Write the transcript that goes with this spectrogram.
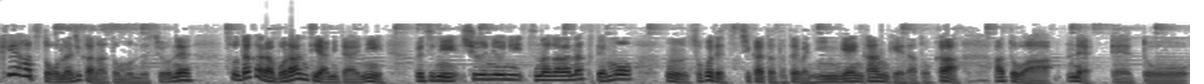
啓発と同じかなと思うんですよね。そう、だからボランティアみたいに別に収入につながらなくても、うん、そこで培った、例えば人間関係だとか、あとはね、えっ、ー、と、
